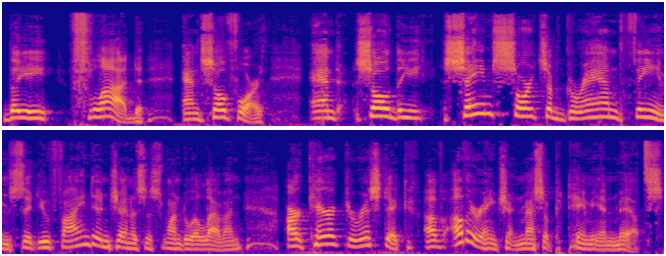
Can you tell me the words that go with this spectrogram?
the flood, and so forth. And so the same sorts of grand themes that you find in Genesis 1 to 11 are characteristic of other ancient Mesopotamian myths.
